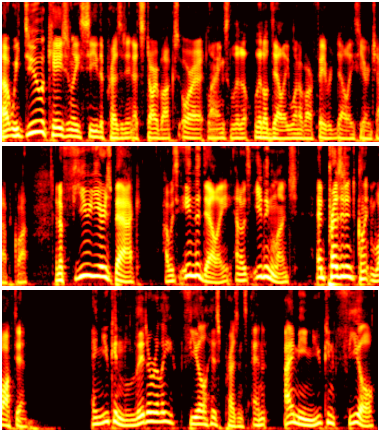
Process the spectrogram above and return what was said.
uh, we do occasionally see the president at Starbucks or at Lange's Little, Little Deli, one of our favorite delis here in Chappaqua. And a few years back, I was in the deli and I was eating lunch, and President Clinton walked in. And you can literally feel his presence. And I mean, you can feel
